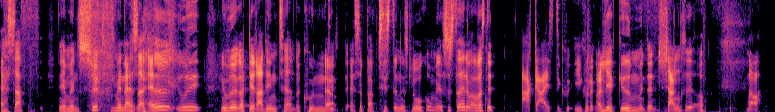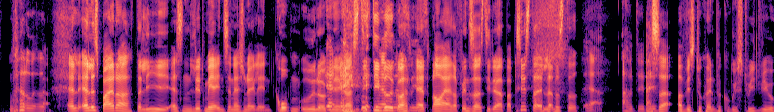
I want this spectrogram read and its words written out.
altså, jamen sødt, men altså alle ude i, Nu ved jeg godt, det er ret internt at kunne Ja. ja. det, altså baptisternes logo, men jeg synes stadig, det var sådan lidt... Ah, guys, det kunne, I kunne da godt lige have givet dem den chance. Og, nå, well, well. Ja. Alle, alle spejdere, der lige er sådan lidt mere internationale end gruppen udelukkende, Ja. ikke også? De, de Ja, ved godt, præcis. at nå ja, der findes også de der baptister et eller andet sted. Ja, ah, det er det. Altså, og hvis du går ind på Google Street View,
